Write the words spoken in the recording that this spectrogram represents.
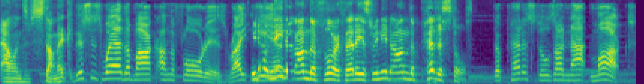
Alan's stomach. This is where the mark on the floor is, right We don't need it on the floor, Thaddeus. We need it on the pedestals. The pedestals are not marked.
